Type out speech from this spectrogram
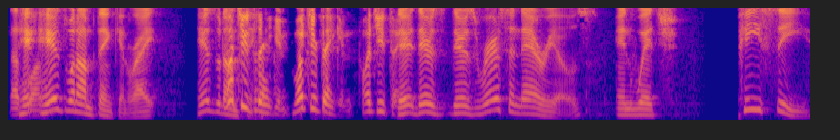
That's Here- why. here's what I'm thinking, right? Here's what, what I'm What you thinking? What you thinking? What you think? There, there's there's rare scenarios in which PC,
